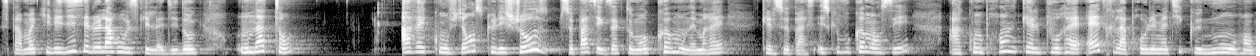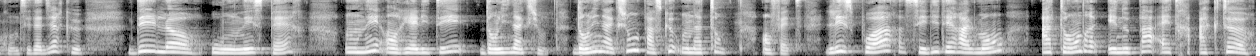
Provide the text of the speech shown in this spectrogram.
C'est pas moi qui l'ai dit, c'est le Larousse qui l'a dit. Donc, on attend avec confiance que les choses se passent exactement comme on aimerait qu'elles se passent. Est-ce que vous commencez à comprendre quelle pourrait être la problématique que nous on rencontre? C'est-à-dire que dès lors où on espère, on est en réalité dans l'inaction. Dans l'inaction parce qu'on attend, en fait. L'espoir, c'est littéralement attendre et ne pas être acteur.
